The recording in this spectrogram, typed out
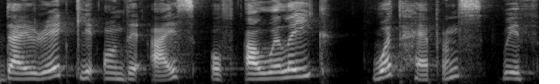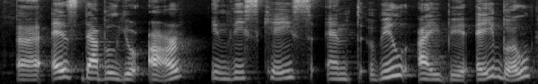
directly on the ice of our lake. What happens with uh, SWR in this case and will I be able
